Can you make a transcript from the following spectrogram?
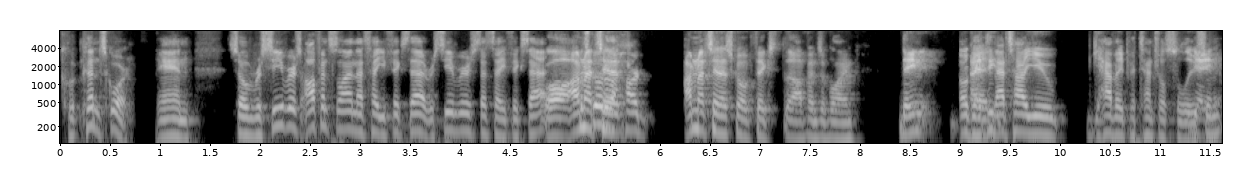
Couldn't score. And so receivers, offensive line. That's how you fix that. Receivers. That's how you fix that. Well, I'm Let's not saying that, hard. I'm not saying that's going to fix the offensive line. They Okay, think- that's how you have a potential solution. yeah.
